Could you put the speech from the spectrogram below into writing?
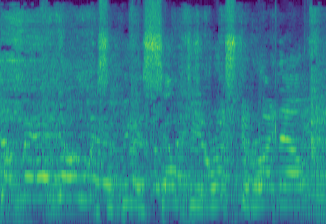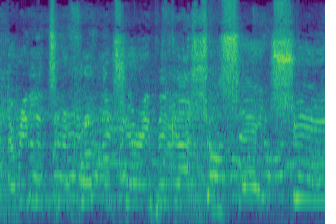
Young man, young man. It's the biggest selfie in Ruskin right now. Everybody look to the front of the cherry picker and say cheese.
